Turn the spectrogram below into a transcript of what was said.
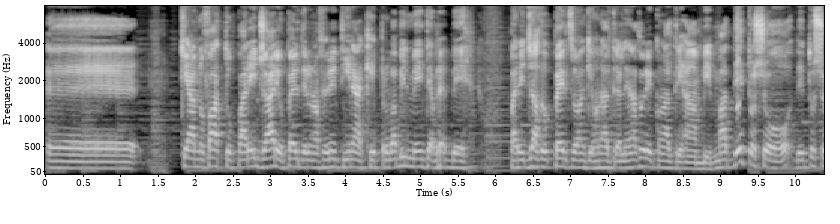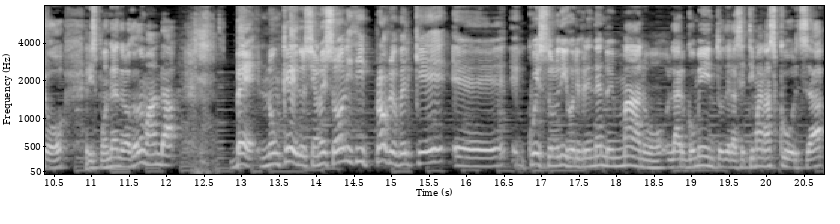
eh, che hanno fatto pareggiare o perdere una Fiorentina che probabilmente avrebbe pareggiato o perso anche con altri allenatori e con altri cambi. Ma detto ciò, detto ciò, rispondendo alla tua domanda, beh, non credo siano i soliti proprio perché eh, questo lo dico riprendendo in mano l'argomento della settimana scorsa.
